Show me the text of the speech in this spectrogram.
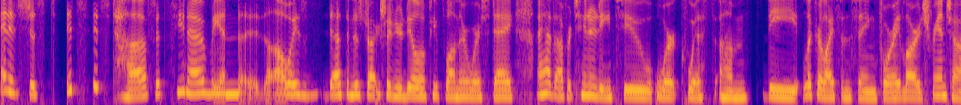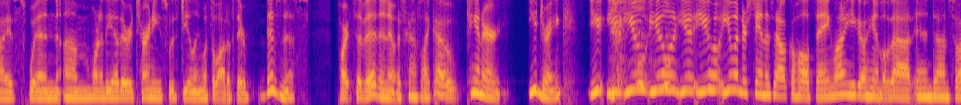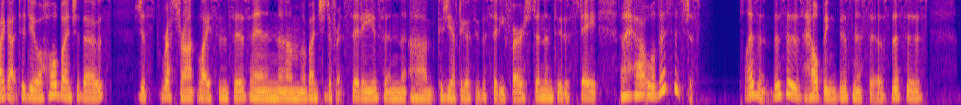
And it's just it's it's tough. It's you know being uh, always death and destruction. You're dealing with people on their worst day. I had the opportunity to work with um, the liquor licensing for a large franchise when um, one of the other attorneys was dealing with a lot of their business parts of it, and it was kind of like, oh, Tanner, you drink. You you you you you you you understand this alcohol thing. Why don't you go handle that? And um, so I got to do a whole bunch of those, just restaurant licenses in um, a bunch of different cities, and because um, you have to go through the city first and then through the state. And I thought, well, this is just pleasant. This is helping businesses. This is,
